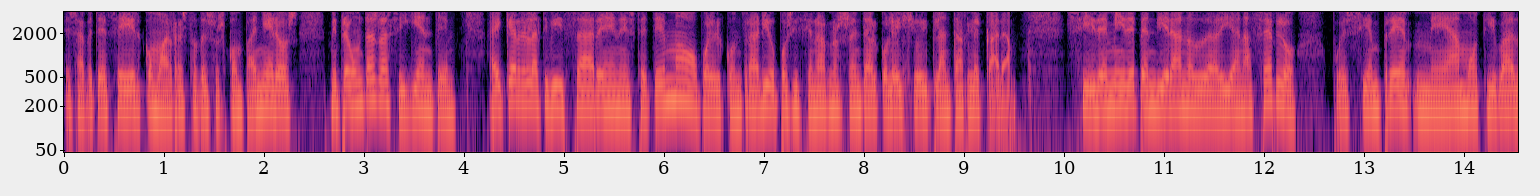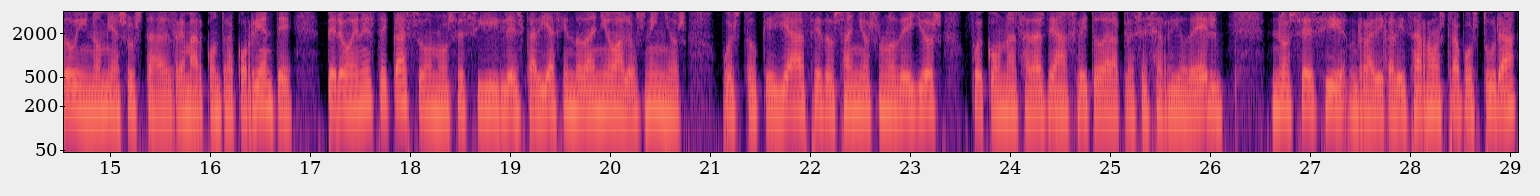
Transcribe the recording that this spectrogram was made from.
les apetece ir como al resto de sus compañeros. Mi pregunta es la siguiente. ¿Hay que relativizar en este tema o, por el contrario, posicionarnos frente al colegio y plantarle cara? Si de mí dependiera, no dudaría en hacerlo, pues siempre me ha motivado y no me asusta el remar contracorriente, pero en este caso no sé si le estaría haciendo daño a los niños, puesto que ya hace dos años uno de ellos fue con unas alas de ángel y toda la clase se rió de él. No sé si radicalizar nuestra postura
